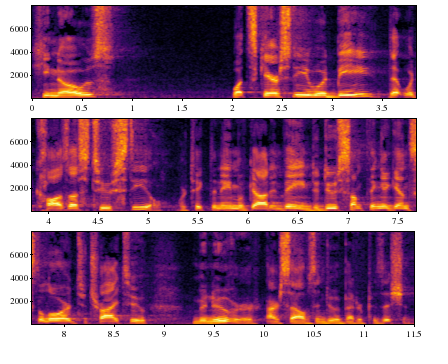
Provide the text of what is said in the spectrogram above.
He knows what scarcity would be that would cause us to steal or take the name of God in vain, to do something against the Lord to try to maneuver ourselves into a better position.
